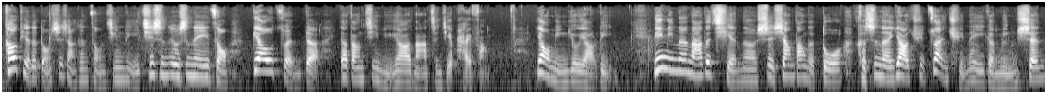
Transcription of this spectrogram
高铁的董事长跟总经理，其实就是那一种标准的，要当妓女，又要拿贞节牌坊，要名又要利。明明呢拿的钱呢是相当的多，可是呢要去赚取那一个名声。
